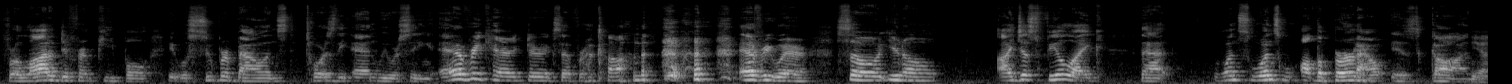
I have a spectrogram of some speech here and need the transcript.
for a lot of different people. It was super balanced. Towards the end, we were seeing every character except for Hakan everywhere. So you know, I just feel like that once once all the burnout is gone, yeah.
